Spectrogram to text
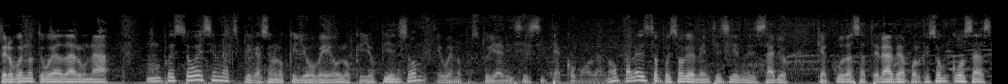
pero bueno, te voy a dar una, mm, pues te voy a decir una explicación, lo que yo veo, lo que yo pienso, y bueno, pues tú ya dices si te acomoda, ¿no? Para esto, pues obviamente sí es necesario que acudas a terapia, porque son cosas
